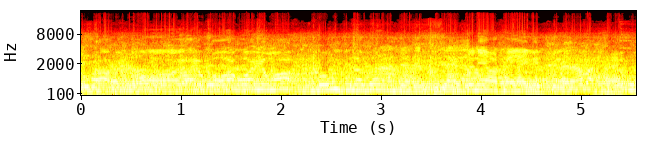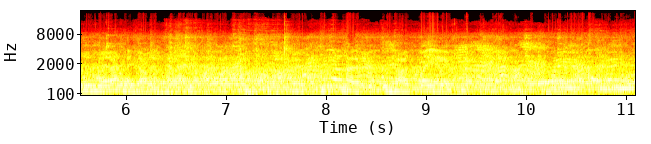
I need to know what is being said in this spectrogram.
ဒုက္ခပဲဟောအဲ့ခေါ်ကွာယုံဟောဘုံကျွန်တော်ပြောတာတဲ့ ကြာတနေရာထိုင်လိုက်လေဘယ်နားမှာထိုင်ဘယ်နားထိုင်တော့အဲ့ဒါငါပဲ့ရလေခဏဟုတ်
